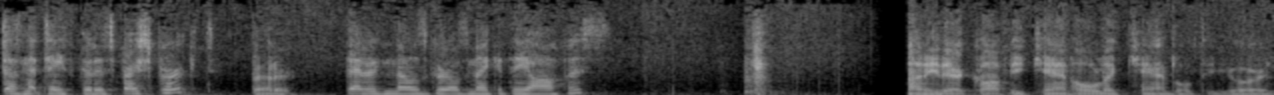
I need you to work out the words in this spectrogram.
Doesn't it taste good as fresh perked? Better. Better than those girls make at the office? Honey, their coffee can't hold a candle to yours.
